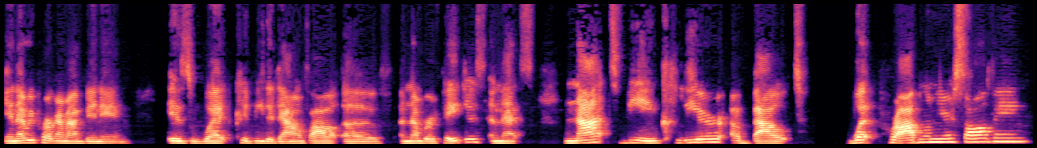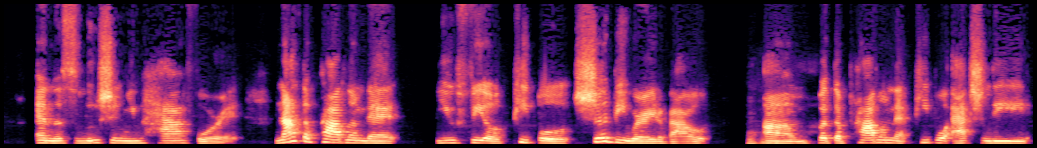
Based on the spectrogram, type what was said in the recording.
in every program I've been in is what could be the downfall of a number of pages, and that's not being clear about what problem you're solving and the solution you have for it. Not the problem that you feel people should be worried about, mm-hmm. um, but the problem that people actually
